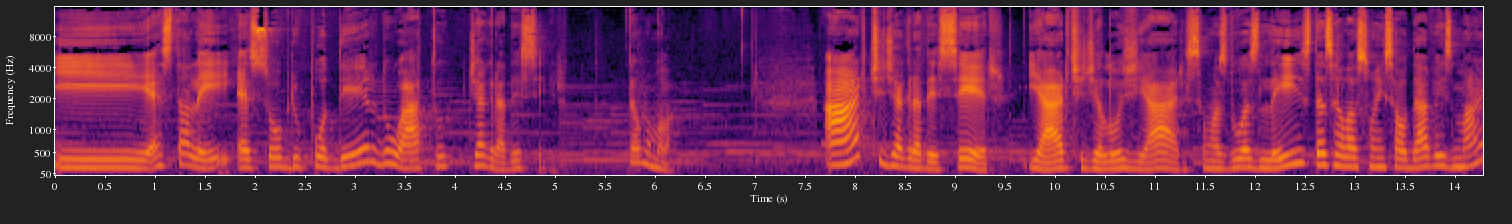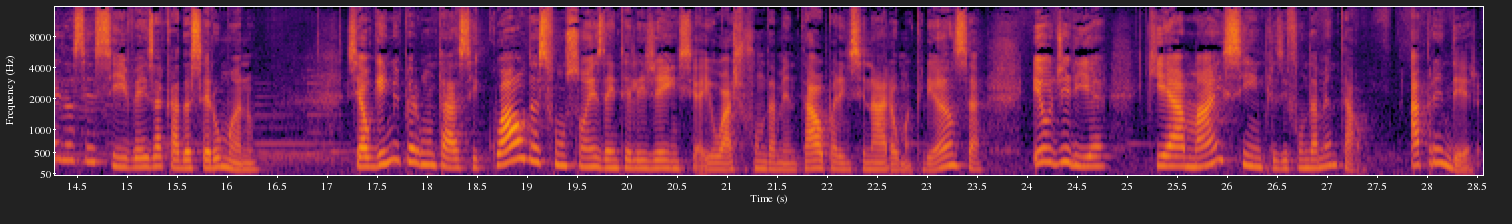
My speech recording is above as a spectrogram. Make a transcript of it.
E esta lei é sobre o poder do ato de agradecer. Então vamos lá. A arte de agradecer e a arte de elogiar são as duas leis das relações saudáveis mais acessíveis a cada ser humano. Se alguém me perguntasse qual das funções da inteligência eu acho fundamental para ensinar a uma criança, eu diria que é a mais simples e fundamental: aprender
